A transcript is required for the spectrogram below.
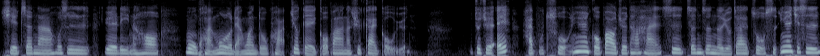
写真啊，或是月历，然后募款募了两万多块，就给狗爸拿去盖狗园。我就觉得哎、还不错，因为狗爸我觉得他还是真正的有在做事，因为其实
